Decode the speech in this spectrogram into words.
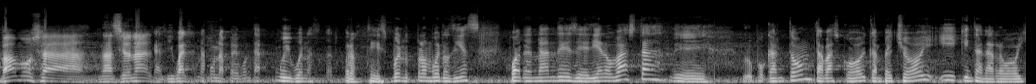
Vamos a Nacional. Igual, una, pregunta. Muy buenas tardes. Bueno, buenos días. Juan Hernández de Diario Basta, de Grupo Cantón, Tabasco Hoy, Campeche Hoy y Quintana Roo Hoy.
